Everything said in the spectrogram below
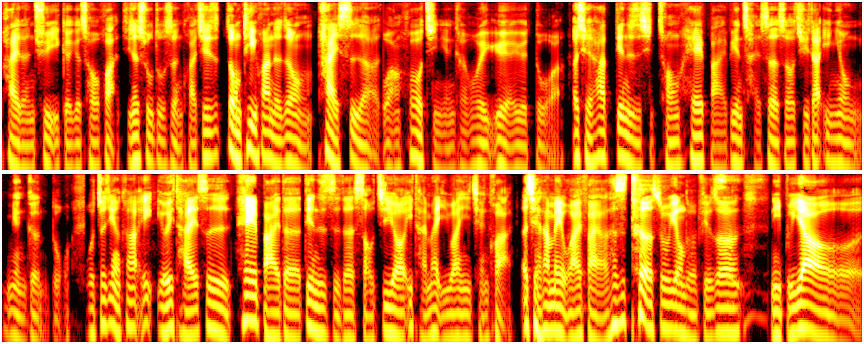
派人去一个一个抽换，其实速度是很快。其实这种替换的这种态势啊，往后几年可能会越来越多啊，而且它电子纸从黑白。改变彩色的时候，其实它应用面更多。我最近有看到，诶，有一台是黑白的电子纸的手机哦，一台卖一万一千块，而且它没有 WiFi 啊，它是特殊用途，比如说。你不要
